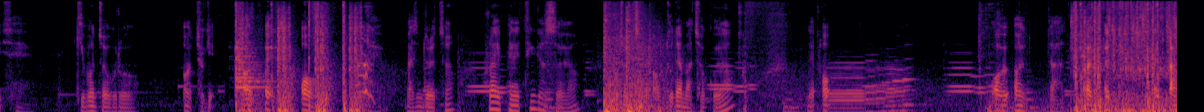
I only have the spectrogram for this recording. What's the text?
이제 기본적으로 어 저기 아, 에, 어 네, 말씀드렸죠? 후라이팬에 튕겼어요. 전체 어, 두대 맞췄고요. 네, 어, 어, 어, 자, 아, 아,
